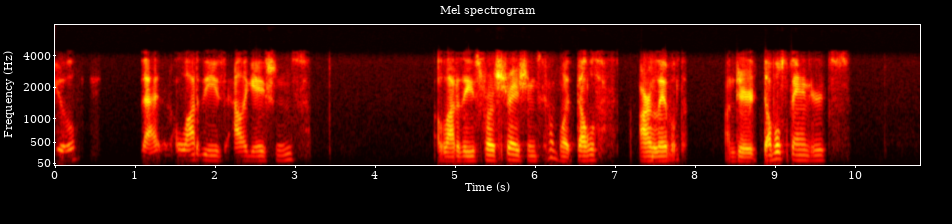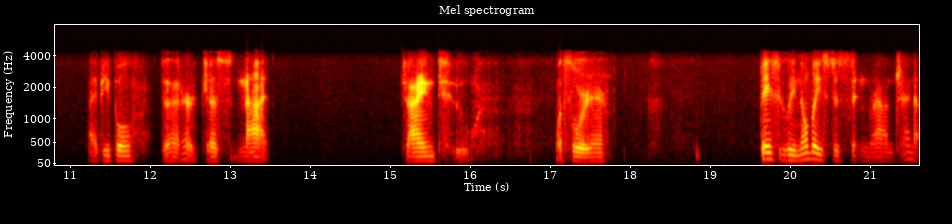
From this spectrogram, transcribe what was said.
feel that a lot of these allegations, a lot of these frustrations come with double, are labeled under double standards by people that are just not trying to, what's the word here? Basically, nobody's just sitting around trying to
